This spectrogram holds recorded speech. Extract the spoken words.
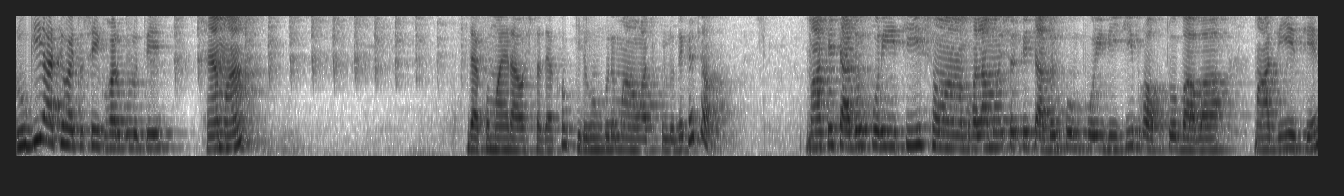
রুগী আছে হয়তো সেই ঘরগুলোতে। হ্যাঁ মা? দেখো মায়ের আওয়াজটা দেখো, কীরকম করে মা আওয়াজ করল, দেখেছ? মাকে চাদর পরিয়েছি ভোলা মহেশ্বরকে চাদর পরিয়ে দিয়েছি, ভক্ত, বাবা, মা দিয়েছেন,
